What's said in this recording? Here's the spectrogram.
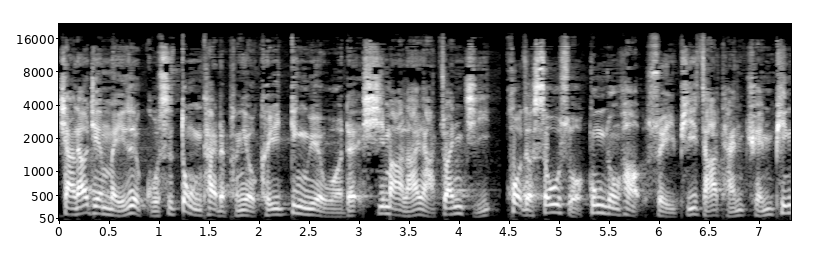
想了解每日股市动态的朋友，可以订阅我的喜马拉雅专辑，或者搜索公众号“水皮杂谈全拼”。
